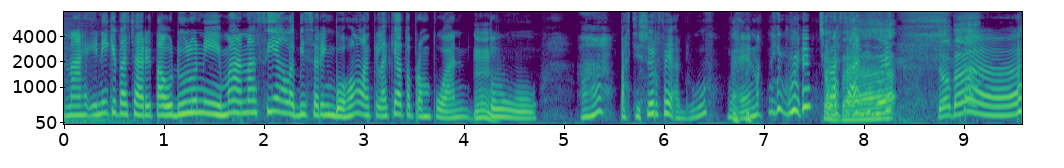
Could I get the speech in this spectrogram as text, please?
Nah ini kita cari tahu dulu nih mana sih yang lebih sering bohong laki-laki atau perempuan? Hmm. Tuh, hah pasti survei. Aduh nggak enak nih gue Coba, perasaan gue. coba. Ah,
